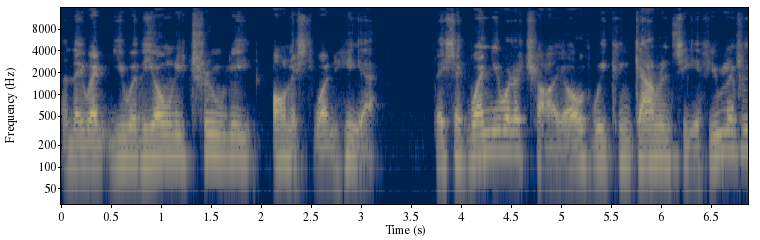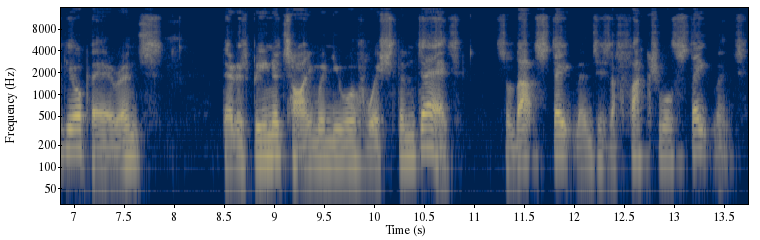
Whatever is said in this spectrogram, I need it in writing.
And they went, You were the only truly honest one here. They said, When you were a child, we can guarantee if you live with your parents, there has been a time when you have wished them dead. So that statement is a factual statement.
